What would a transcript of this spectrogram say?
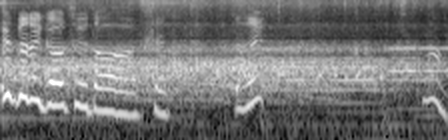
He's gonna go to the ship. Is it? No.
